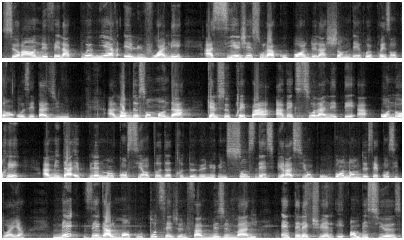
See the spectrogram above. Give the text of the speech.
sera en effet la première élue voilée à siéger sous la coupole de la Chambre des représentants aux États-Unis. À l'aube de son mandat, qu'elle se prépare avec solennité à honorer, Amida est pleinement consciente d'être devenue une source d'inspiration pour bon nombre de ses concitoyens, mais également pour toutes ces jeunes femmes musulmanes, intellectuelles et ambitieuses,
